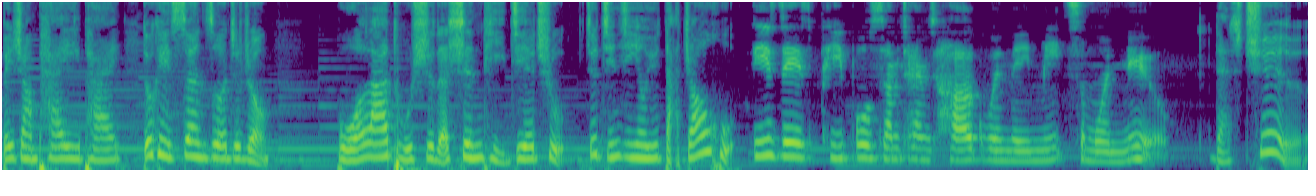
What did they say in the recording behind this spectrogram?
背上拍一拍，都可以算作这种柏拉图式的身体接触，就仅仅用于打招呼。 These days, people sometimes hug when they meet someone new. That's true.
